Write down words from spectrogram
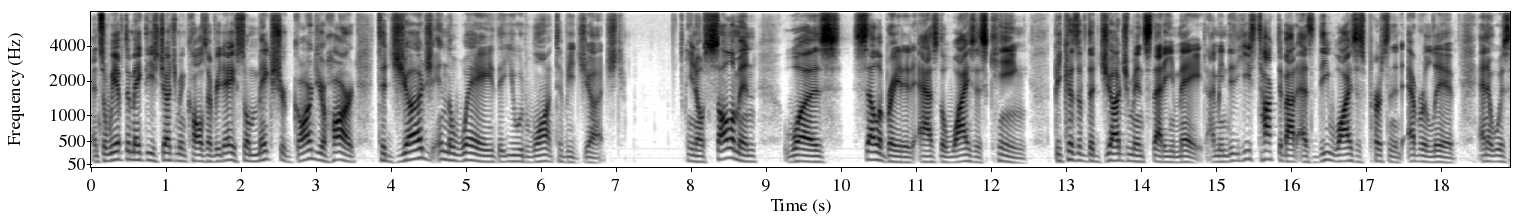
And so we have to make these judgment calls every day. So make sure guard your heart to judge in the way that you would want to be judged. You know, Solomon was celebrated as the wisest king because of the judgments that he made. I mean, he's talked about as the wisest person that ever lived, and it was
